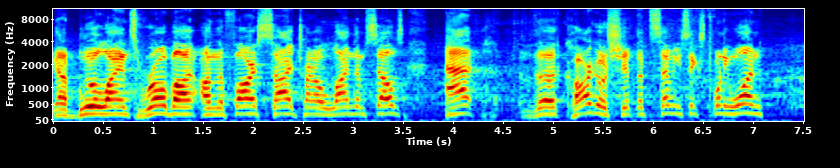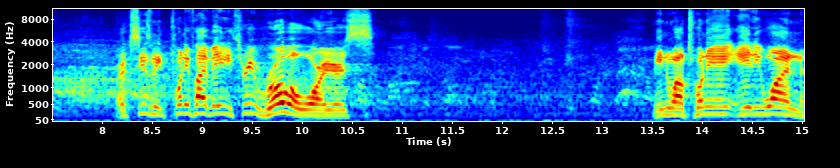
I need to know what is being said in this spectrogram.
Got a Blue Alliance robot on the far side trying to align themselves at the cargo ship. That's 7621, or excuse me, 2583 Robo Warriors. Meanwhile, 2881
